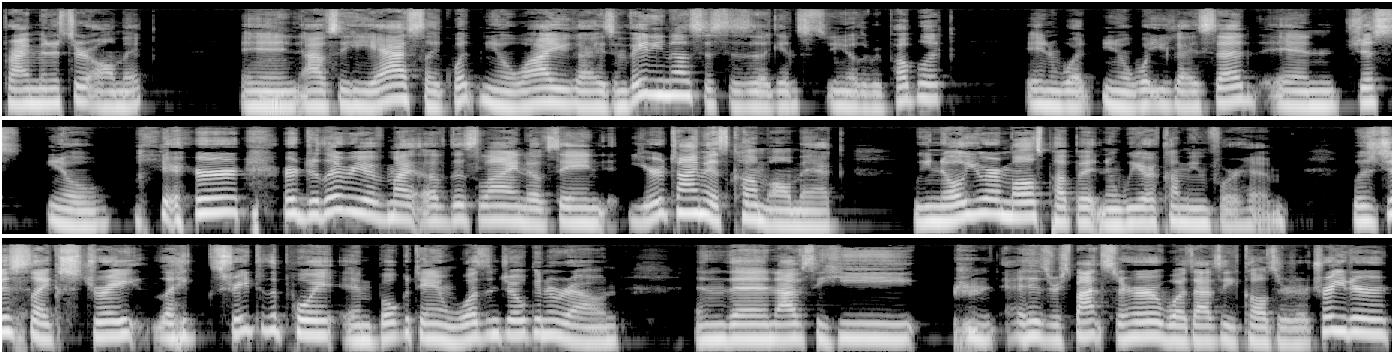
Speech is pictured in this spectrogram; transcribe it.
Prime Minister Almec, mm-hmm. and obviously he asks like what you know why are you guys invading us? This is against you know the republic and what you know what you guys said. And just you know her her delivery of my of this line of saying your time has come Almec we know you are maul's puppet and we are coming for him. Was just like straight like straight to the point and bo-katan wasn't joking around. And then obviously he his response to her was obviously he calls her a traitor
